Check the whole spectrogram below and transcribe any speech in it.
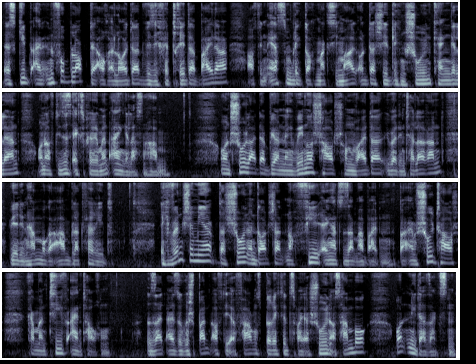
Es gibt einen Infoblog, der auch erläutert, wie sich Vertreter beider auf den ersten Blick doch maximal unterschiedlichen Schulen kennengelernt und auf dieses Experiment eingelassen haben. Und Schulleiter Björn Lengvenus schaut schon weiter über den Tellerrand, wie er den Hamburger Abendblatt verriet. Ich wünsche mir, dass Schulen in Deutschland noch viel enger zusammenarbeiten. Bei einem Schultausch kann man tief eintauchen. Seid also gespannt auf die Erfahrungsberichte zweier Schulen aus Hamburg und Niedersachsen,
